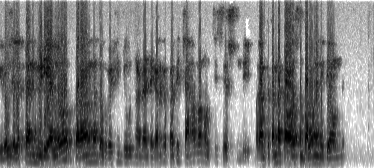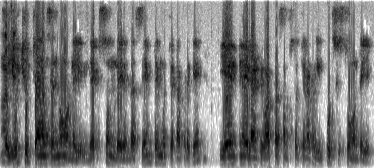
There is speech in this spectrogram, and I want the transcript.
ఈ రోజు ఎలక్ట్రానిక్ మీడియాలో ప్రధానమంత్రి ఒక విషయం చూస్తున్నాడు అంటే కనుక ప్రతి ఛానల్లోనూ వచ్చేసేస్తుంది మరి అంతకన్నా కావాల్సిన బలమైన ఇదే ఉంది. సో యూట్యూబ్ ఛానల్స్ ఎన్నో ఉన్నాయి. ఎక్స్ ఉంది. అట్ ద సేమ్ టైం వచ్చేటప్పటికి ఏఎన్ఐ లాంటి వార్తా సంస్థ వచ్చేటప్పటికి ఇన్పుట్స్ ఇస్తూ ఉంటాయి.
